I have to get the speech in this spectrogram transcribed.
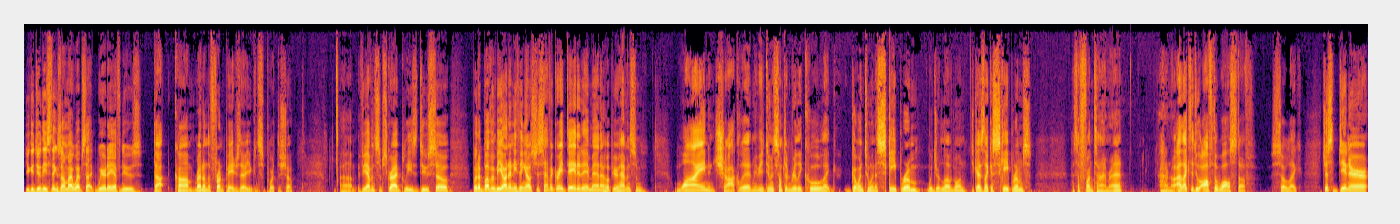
You can do these things on my website, weirdafnews.com. Right on the front page there, you can support the show. Um, if you haven't subscribed, please do so. But above and beyond anything else, just have a great day today, man. I hope you're having some wine and chocolate. Maybe you're doing something really cool, like going to an escape room with your loved one. Do you guys like escape rooms? That's a fun time, right? I don't know. I like to do off the wall stuff. So, like, just dinner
